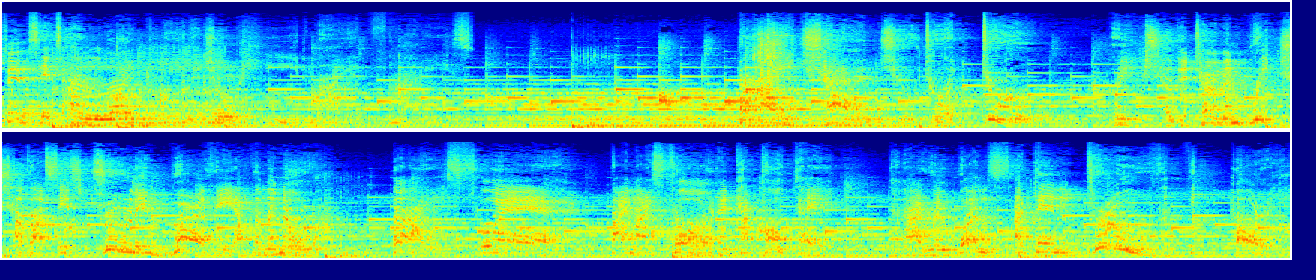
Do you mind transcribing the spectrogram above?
since it's unlikely that you'll heed my advice, I challenge you to a duel. We shall determine which of us is truly worthy of the menorah. I swear by my sword and capote that I will once again prove victorious.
